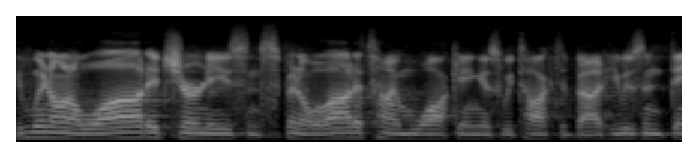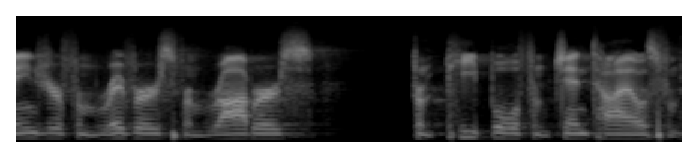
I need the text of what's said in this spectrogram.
He went on a lot of journeys and spent a lot of time walking, as we talked about. He was in danger from rivers, from robbers, from people, from Gentiles, from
